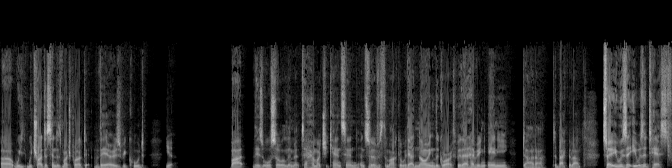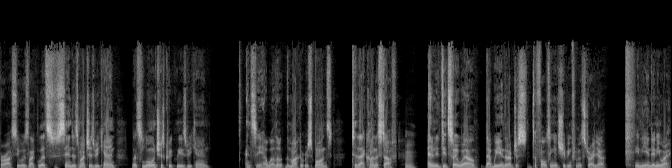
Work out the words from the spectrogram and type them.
uh we we tried to send as much product there as we could. Yeah. But there's also a limit to how much you can send and Hmm. service the market without knowing the growth, without having any data to back that up. So it was a, it was a test for us. It was like let's send as much as we can, let's launch as quickly as we can, and see how well the, the market responds to that kind of stuff. Hmm. And it did so well that we ended up just defaulting and shipping from Australia in the end anyway.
